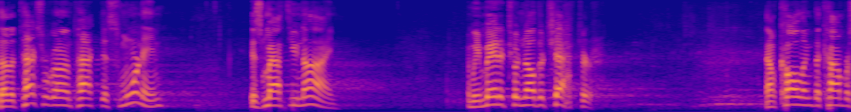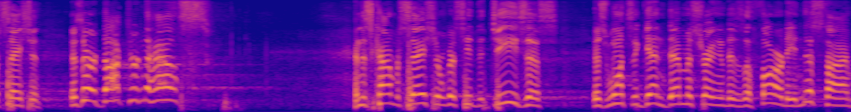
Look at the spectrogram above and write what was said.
Now, the text we're going to unpack this morning is Matthew 9. And we made it to another chapter. I'm calling the conversation, Is there a doctor in the house? In this conversation, we're going to see that Jesus is once again demonstrating his authority, and this time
